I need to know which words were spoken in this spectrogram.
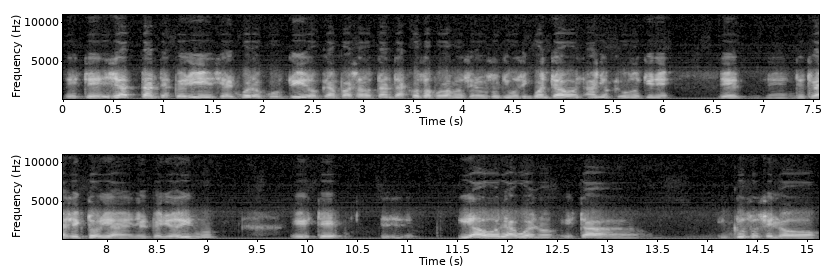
este, ya tanta experiencia, el cuero curtido, que han pasado tantas cosas, por lo menos en los últimos 50 años que uno tiene de, trayectoria en el periodismo. Este, y ahora, bueno, está, incluso se lo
